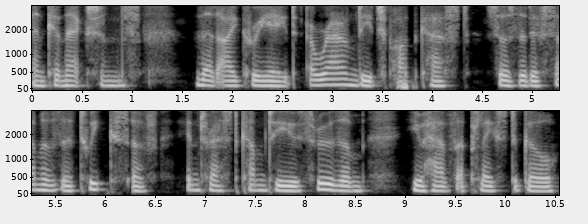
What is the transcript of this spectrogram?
and connections that I create around each podcast so that if some of the tweaks of interest come to you through them, you have a place to go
